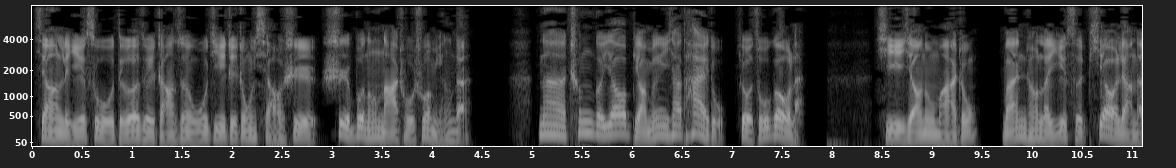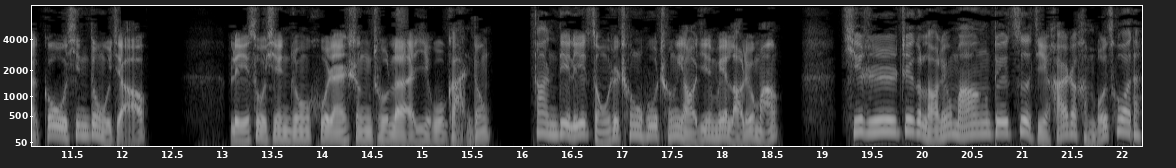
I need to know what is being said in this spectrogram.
像李素得罪长孙无忌这种小事，是不能拿出说明的。那撑个腰，表明一下态度就足够了。嬉笑怒骂中，完成了一次漂亮的勾心斗角。李素心中忽然生出了一股感动，暗地里总是称呼程咬金为老流氓。其实这个老流氓对自己还是很不错的。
